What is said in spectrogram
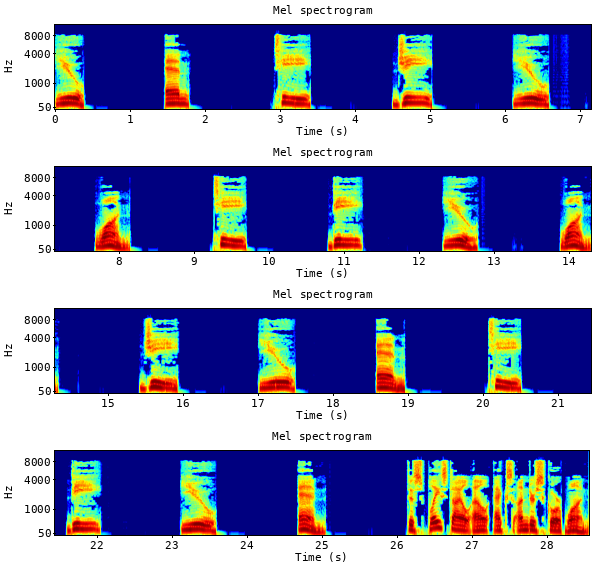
u n t g u 1 t d U one G U N T D U N Display style L x underscore one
